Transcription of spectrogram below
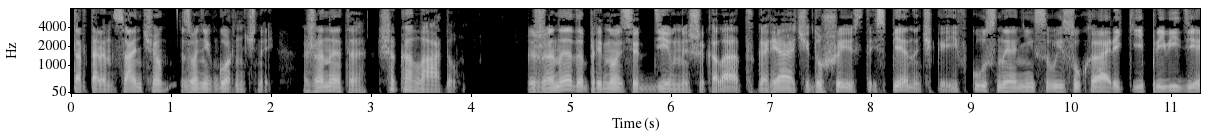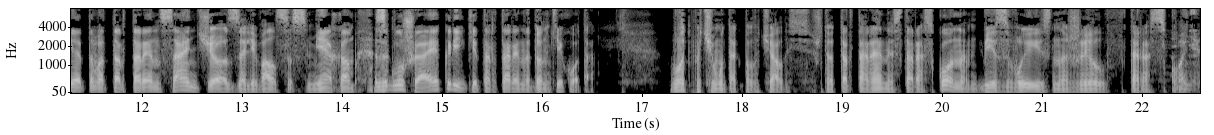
Тартарен Санчо звонит горничной. «Жанетта, шоколаду!» Жанетта приносит дивный шоколад, горячий, душистый, с пеночкой и вкусные анисовые сухарики, и при виде этого Тартарен Санчо заливался смехом, заглушая крики Тартарена Дон Кихота. Вот почему так получалось, что Тартарен из Тараскона безвыездно жил в Тарасконе.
